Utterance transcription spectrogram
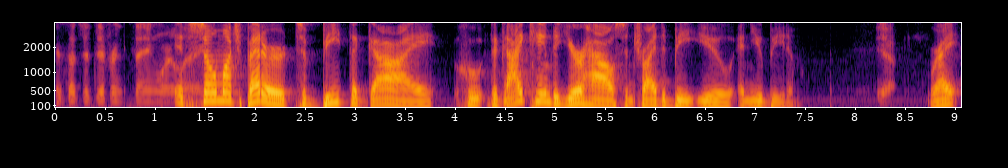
It's such a different thing where It's like, so much better to beat the guy who the guy came to your house and tried to beat you and you beat him, yeah, right?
